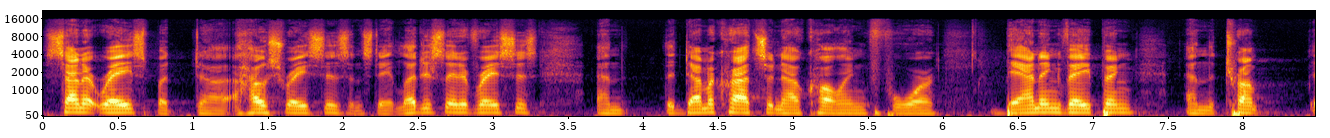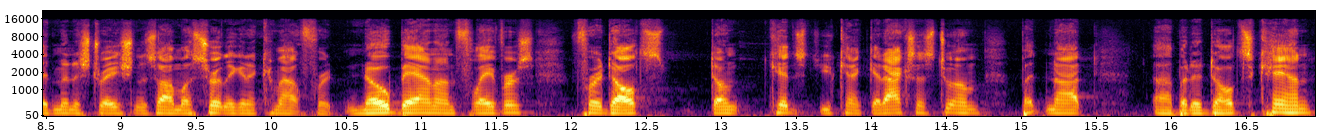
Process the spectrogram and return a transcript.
Senate race, but uh, House races and state legislative races, and the Democrats are now calling for banning vaping, and the Trump administration is almost certainly going to come out for no ban on flavors for adults. Don't kids, you can't get access to them, but not, uh, but adults can,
